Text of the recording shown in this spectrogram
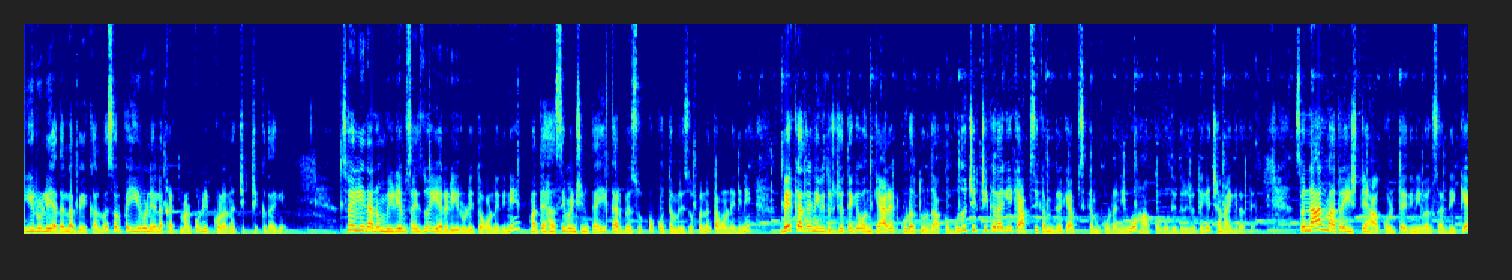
ಈರುಳ್ಳಿ ಅದೆಲ್ಲ ಬೇಕಲ್ವ? ಸ್ವಲ್ಪ ಈರುಳ್ಳಿ ಎಲ್ಲ ಕಟ್ ಮಾಡ್ಕೊಂಡು ಇಟ್ಕೊಳ್ಳೋಣ ಚಿಕ್ಕ ಚಿಕ್ಕದಾಗಿ. ಸೊ ಇಲ್ಲಿ ನಾನು ಮೀಡಿಯಮ್ ಸೈಜ್ದು ಎರಡು ಈರುಳ್ಳಿ ತೊಗೊಂಡಿದ್ದೀನಿ. ಮತ್ತು ಹಸಿಮೆಣ್ಸಿನ್ಕಾಯಿ, ಕರ್ಬೇವು ಸೊಪ್ಪು, ಕೊತ್ತಂಬರಿ ಸೊಪ್ಪನ್ನು ತೊಗೊಂಡಿದ್ದೀನಿ. ಬೇಕಾದರೆ ನೀವು ಇದ್ರ ಜೊತೆಗೆ ಒಂದು ಕ್ಯಾರೆಟ್ ಕೂಡ ತುರಿದು ಹಾಕೋಬೋದು. ಚಿಕ್ಕ ಚಿಕ್ಕದಾಗಿ ಕ್ಯಾಪ್ಸಿಕಮ್ ಇದ್ದರೆ ಕ್ಯಾಪ್ಸಿಕಮ್ ಕೂಡ ನೀವು ಹಾಕೋಬೋದು. ಇದ್ರ ಜೊತೆಗೆ ಚೆನ್ನಾಗಿರುತ್ತೆ. ಸೊ ನಾನು ಮಾತ್ರ ಇಷ್ಟೇ ಹಾಕ್ಕೊಳ್ತಾ ಇದ್ದೀನಿ ಇವಾಗ ಸದ್ಯಕ್ಕೆ.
